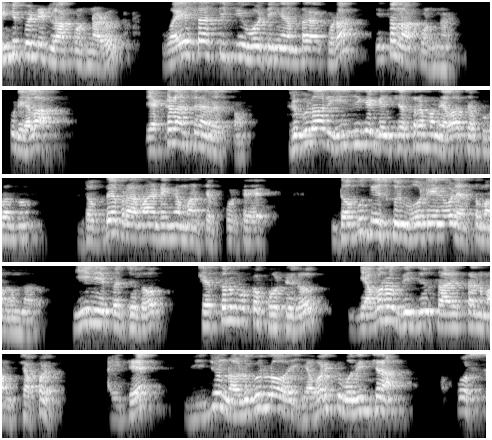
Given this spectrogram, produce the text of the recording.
ఇండిపెండెంట్ లాక్కుంటున్నాడు. వైఎస్ఆర్సీపీ ఓటింగ్ అంతా కూడా ఇతను లాక్కుంటున్నాడు ఇప్పుడు ఎలా? ఎక్కడ అంచనా వేస్తాం? త్రిబుల్ ఆర్ ఈజీగా గెలిచేస్తారని మనం ఎలా చెప్పగలం డబ్బే ప్రామాణికంగా మనం చెప్పుకుంటే డబ్బు తీసుకుని ఓటు అయిన వాళ్ళు ఎంతమంది ఉన్నారు? ఈ నేపథ్యంలో చతుర్ముఖ పోటీలో ఎవరు విజయం సాధిస్తారని మనం చెప్పలేం. అయితే విజయం నలుగురిలో ఎవరికి వరించినా కోర్స్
